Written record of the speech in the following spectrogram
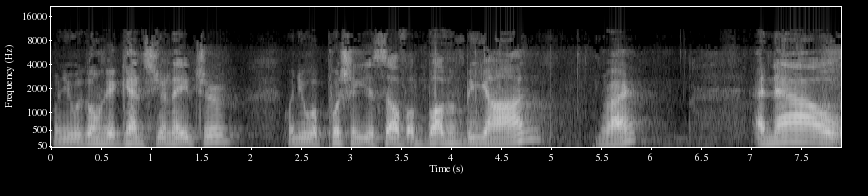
when you were going against your nature, when you were pushing yourself above and beyond, right? And now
